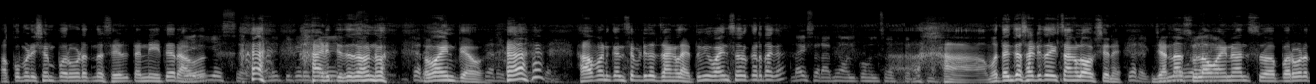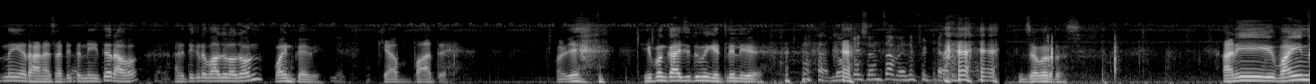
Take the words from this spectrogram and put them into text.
अकोमोडेशन परवडत नसेल त्यांनी इथे राहावं. येस सर आणि तिकडे आणि ते- तिथे जाऊन वाईन Correct, प्यावं. Correct, correct. हा पण कन्सेप्ट इथं चांगला आहे. तुम्ही वाईन सर्व करता का? नाही सर आम्ही अल्कोहोल सर्व करत नाही. हा मग त्यांच्यासाठी तर एक चांगला ऑप्शन आहे. Correct. ज्यांना सुला. वाईन परवडत नाही राहण्यासाठी त्यांनी इथे राहावं आणि तिकडे बाजूला जाऊन वाईन प्यावी. क्या बात आहे. म्हणजे ही पण काळजी तुम्ही घेतलेली आहे. लोकेशनचा बेनिफिट आहे जबरदस्त. आणि वाईन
